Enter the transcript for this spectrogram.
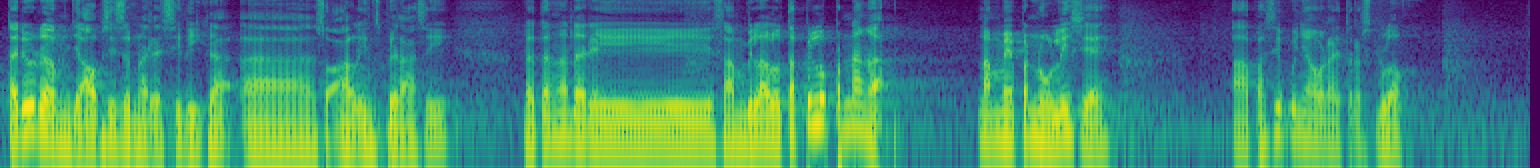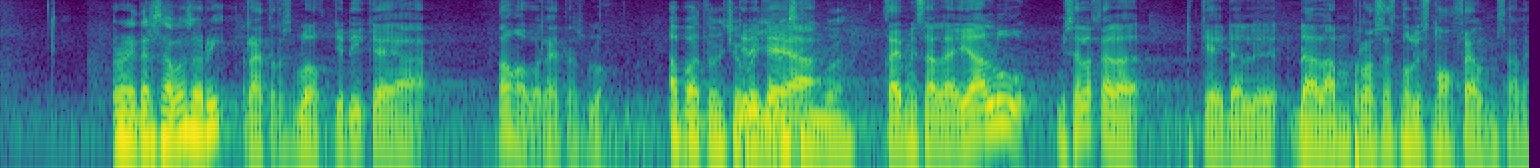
tadi udah menjawab sih sebenarnya si Dika eh, soal inspirasi. Datangnya dari sambil lalu. Tapi lu pernah nggak namanya penulis ya? eh, pasti punya writer's block. Writers apa sorry? Writer's block. Jadi kayak tau nggak writer's block? Apa tuh? Coba Jadi kayak gua. kayak misalnya ya lu misalnya kayak kayak dal- dalam proses nulis novel misalnya.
